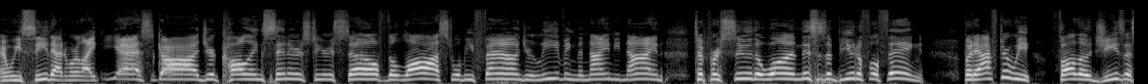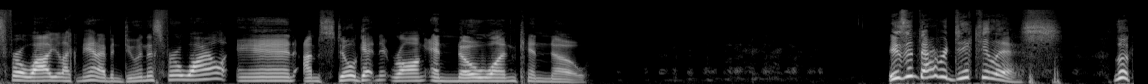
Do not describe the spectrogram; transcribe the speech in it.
And we see that and we're like, Yes, God, you're calling sinners to yourself. The lost will be found. You're leaving the 99 to pursue the one. This is a beautiful thing. But after we follow Jesus for a while, you're like, Man, I've been doing this for a while and I'm still getting it wrong and no one can know. Isn't that ridiculous? Look,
